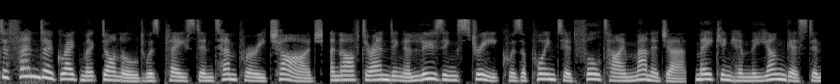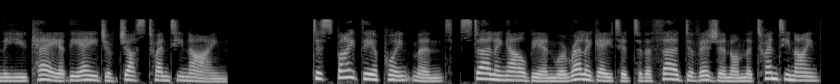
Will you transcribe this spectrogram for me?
Defender Greg McDonald was placed in temporary charge, and after ending a losing streak was appointed full-time manager, making him the youngest in the UK at the age of just 29. Despite the appointment, Stirling Albion were relegated to the third division on 29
